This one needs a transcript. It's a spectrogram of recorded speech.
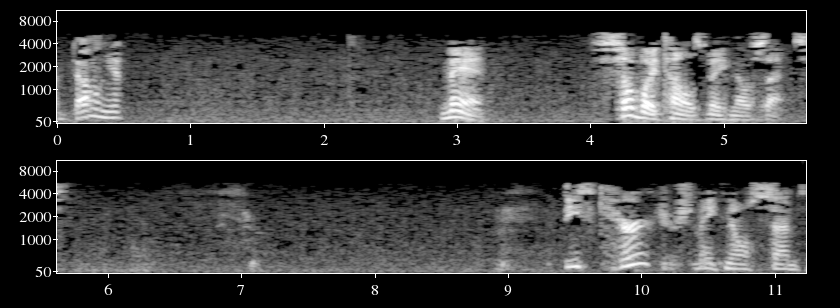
I'm telling you. Man, subway tunnels make no sense. These characters make no sense.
